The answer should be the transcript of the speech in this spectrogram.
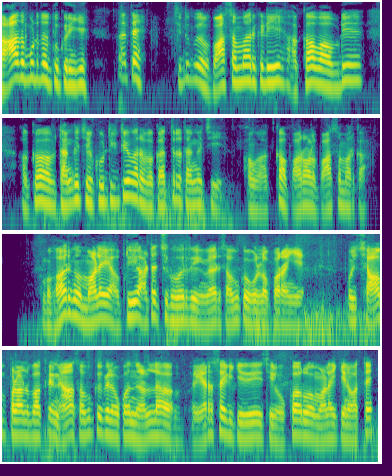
காதை மட்டும் தான் தூக்குறீங்க. அத்தே சின்ன பாசமாக இருக்குடி. அக்காவா அப்படியே அக்கா தங்கச்சியை கூட்டிகிட்டே வர கத்துற தங்கச்சி. அவங்க அக்கா பரவாயில்ல பாசமாக இருக்கா? அங்கே பாருங்க மலையை அப்படியே அடைச்சிக்கு வருது. வேறு சவுக்குக்குள்ளே போகிறாங்க போய் சாப்பிடலான்னு பார்க்குறேன் நான் சவுக்குக்குள்ள உட்காந்து நல்லா இரசடிக்குது சரி உட்காருவோம் மலைக்குன்னு பார்த்தேன்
